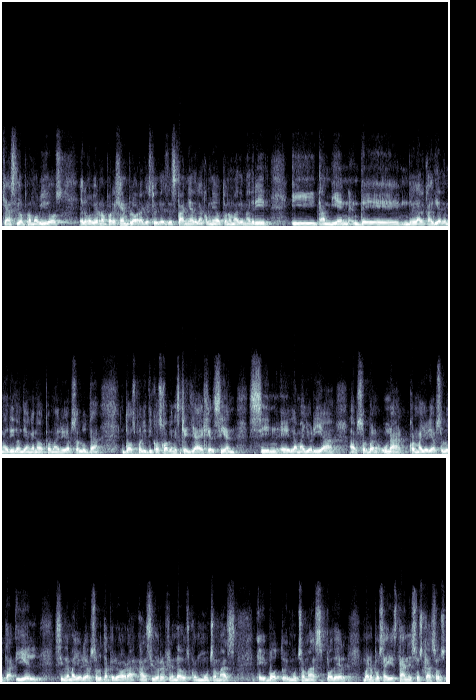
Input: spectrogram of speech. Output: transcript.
que han sido promovidos. El gobierno, por ejemplo, ahora que estoy desde España, de la Comunidad Autónoma de Madrid y también de, la Alcaldía de Madrid, donde han ganado por mayoría absoluta dos políticos jóvenes que ya ejercían sin eh, la mayoría absoluta, bueno, una con mayoría absoluta y él sin la mayoría absoluta, pero ahora han sido refrendados con mucho más eh, voto y mucho más poder, bueno, pues ahí están esos casos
